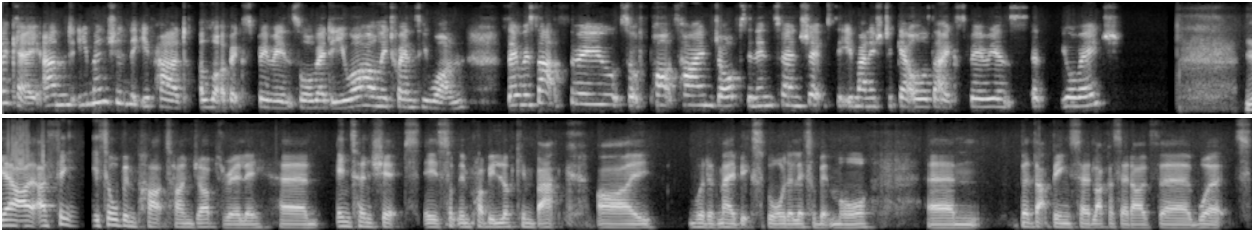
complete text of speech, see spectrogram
Okay, and you mentioned that you've had a lot of experience already. You are only 21. So, was that through sort of part time jobs and internships that you managed to get all of that experience at your age? Yeah, I, I think it's all been part time jobs, really. Um, internships is something probably looking back, I would have maybe explored a little bit more. Um, but that being said, like I said, I've uh, worked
